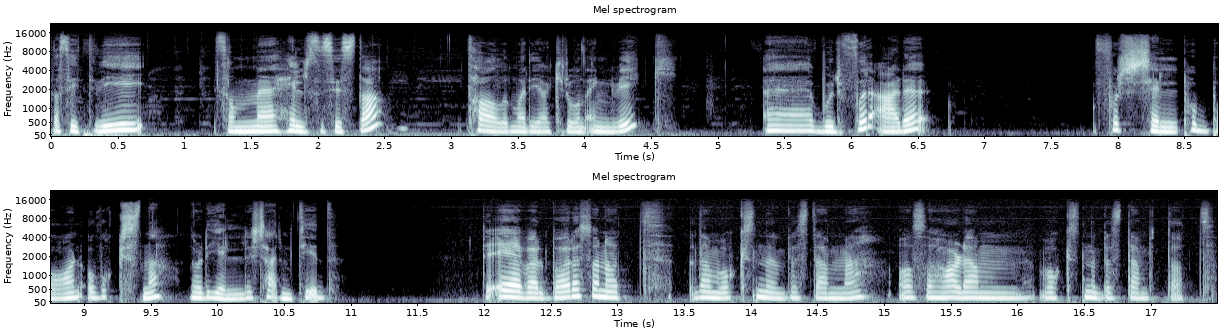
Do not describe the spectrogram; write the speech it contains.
Da sitter vi sammen med helsesista, Tale Maria Krohn Engvik. Eh, hvorfor er det forskjell på barn og voksne når det gjelder skjermtid? Det er vel bare sånn at de voksne bestemmer, og så har de voksne bestemt at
